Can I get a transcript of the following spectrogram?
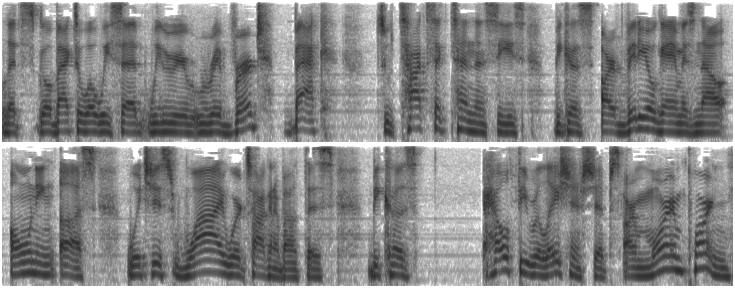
let's go back to what we said. We re- revert back to toxic tendencies because our video game is now owning us, which is why we're talking about this because healthy relationships are more important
